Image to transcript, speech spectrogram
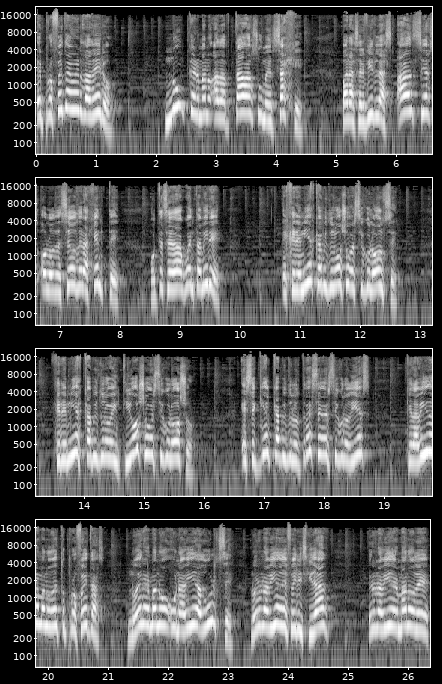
El profeta verdadero nunca, hermano, adaptaba su mensaje para servir las ansias o los deseos de la gente. Usted se da cuenta, mire, en Jeremías capítulo 8, versículo 11, Jeremías capítulo 28, versículo 8, Ezequiel capítulo 13, versículo 10, que la vida, hermano, de estos profetas no era, hermano, una vida dulce, no era una vida de felicidad, era una vida, hermano, de,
